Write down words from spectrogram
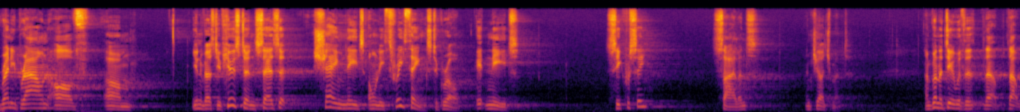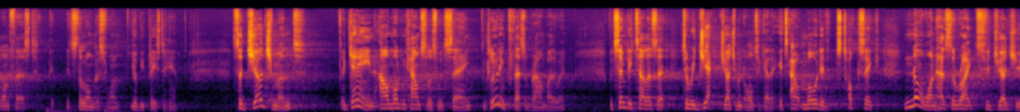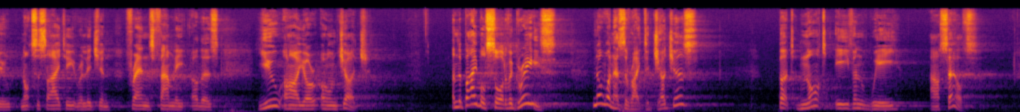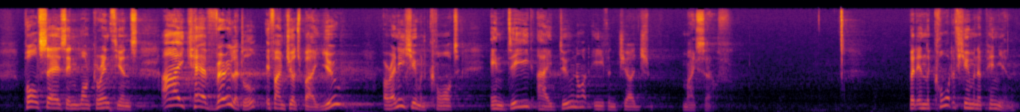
Brené Brown of um, University of Houston says that shame needs only three things to grow. It needs secrecy, silence, and judgment. I'm going to deal with the, that, that one first. It's the longest one. You'll be pleased to hear. So, judgment, again, our modern counselors would say, including Professor Brown, by the way, would simply tell us that to reject judgment altogether. It's outmoded, it's toxic. No one has the right to judge you, not society, religion, friends, family, others. You are your own judge. And the Bible sort of agrees. No one has the right to judge us, but not even we ourselves. Paul says in 1 Corinthians, I care very little if I'm judged by you or any human court. Indeed, I do not even judge myself. But in the court of human opinion,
